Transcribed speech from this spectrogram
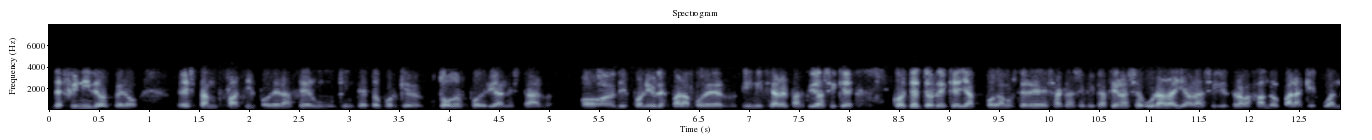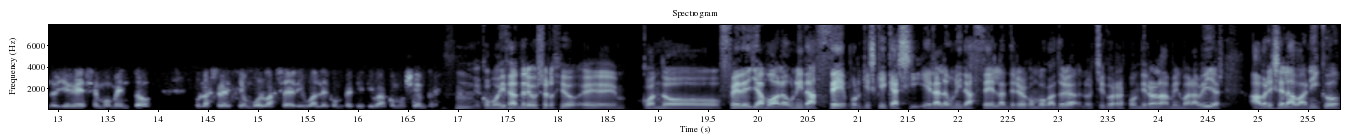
definidos, pero es tan fácil poder hacer un quinteto porque todos podrían estar disponibles para poder iniciar el partido. Así que contentos de que ya podamos tener esa clasificación asegurada y ahora seguir trabajando para que cuando llegue ese momento pues la selección vuelva a ser igual de competitiva como siempre. Como dice Andreu Sergio, eh, cuando Fede llamó a la unidad C, porque es que casi era la unidad C en la anterior convocatoria, los chicos respondieron a mil maravillas. Abres el abanico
